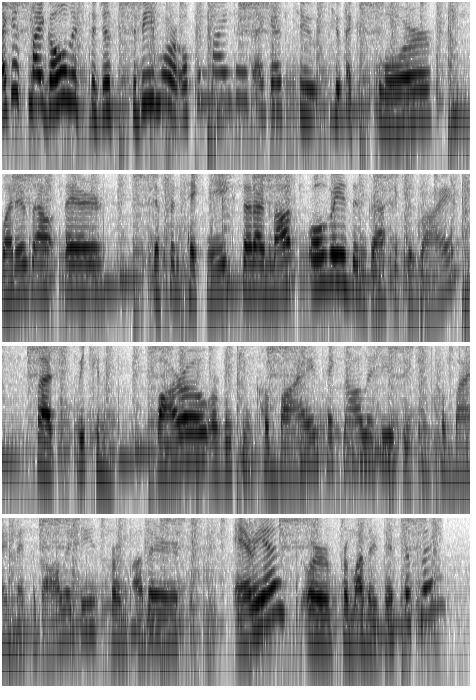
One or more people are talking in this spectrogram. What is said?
I guess my goal is to just to be more open-minded, I guess, to, to explore what is out there, different techniques that are not always in graphic design, but we can borrow or we can combine technologies, we can combine methodologies from other areas or from other disciplines.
